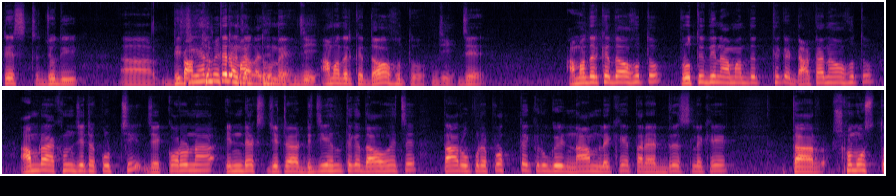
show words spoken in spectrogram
টেস্ট যদি ডিজি হেলথের প্রাথমিকটা জানা মাধ্যমে আমাদেরকে দেওয়া হতো যে আমাদেরকে দেওয়া হতো প্রতিদিন আমাদের থেকে ডাটা নেওয়া হতো আমরা এখন যেটা করছি যে করোনা ইন্ডেক্স যেটা ডিজি হেলথ থেকে দেওয়া হয়েছে তার উপরে প্রত্যেক রুগীর নাম লেখে তার অ্যাড্রেস লেখে তার সমস্ত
